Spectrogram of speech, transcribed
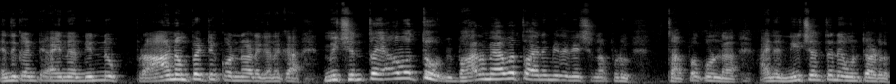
ఎందుకంటే ఆయన నిన్ను ప్రాణం పెట్టి కొన్నాడు గనక మీ చింత యావత్తు మీ భారం యావత్తు ఆయన మీద వేసినప్పుడు తప్పకుండా ఆయన నీచెంతనే ఉంటాడు.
